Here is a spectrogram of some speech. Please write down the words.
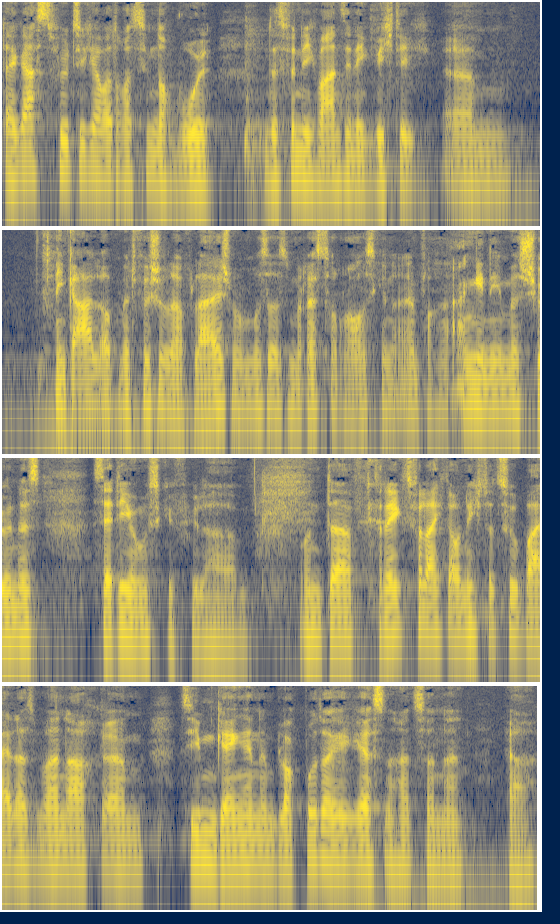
der Gast fühlt sich aber trotzdem noch wohl. Und das finde ich wahnsinnig wichtig. Ähm, egal ob mit Fisch oder Fleisch, man muss aus dem Restaurant rausgehen und einfach ein angenehmes, schönes Sättigungsgefühl haben. Und da trägt vielleicht auch nicht dazu bei, dass man nach ähm, sieben Gängen einen Block Butter gegessen hat, sondern ja,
